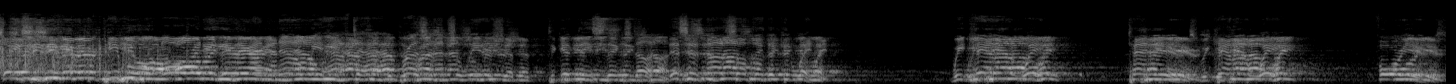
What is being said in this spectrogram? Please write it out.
So you see, the American people are already there, and now we have to have the presidential leadership to get these things done. This is not something that can wait. We cannot wait 10 years. We cannot wait four years.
